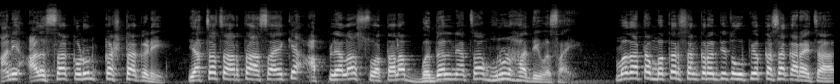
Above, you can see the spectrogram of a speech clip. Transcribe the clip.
आणि आळसाकडून कष्टाकडे. याचाच अर्थ असा आहे की आपल्याला स्वतःला बदलण्याचा म्हणून हा दिवस आहे. मग आता मकर संक्रांतीचा उपयोग कसा करायचा?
